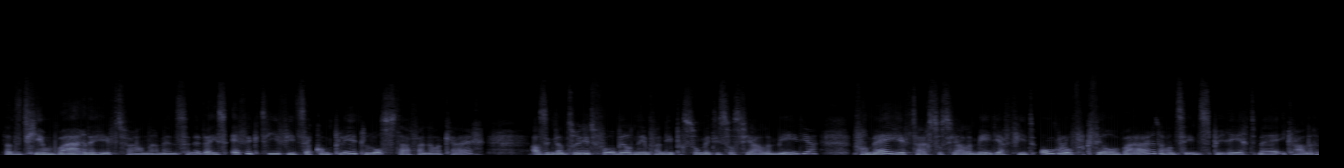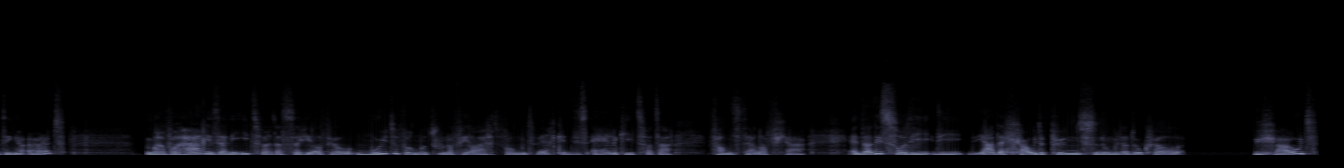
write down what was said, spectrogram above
dat het geen waarde heeft voor andere mensen. Dat is effectief iets dat compleet losstaat van elkaar. Als ik dan terug het voorbeeld neem van die persoon met die sociale media. Voor mij heeft haar sociale media feed ongelooflijk veel waarde, want ze inspireert mij, ik haal er dingen uit. Maar voor haar is dat niet iets waar dat ze heel veel moeite voor moet doen of heel hard voor moet werken. Het is eigenlijk iets wat dat vanzelf gaat. En dat is zo die, die, ja, dat gouden punt, ze noemen dat ook wel goud.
